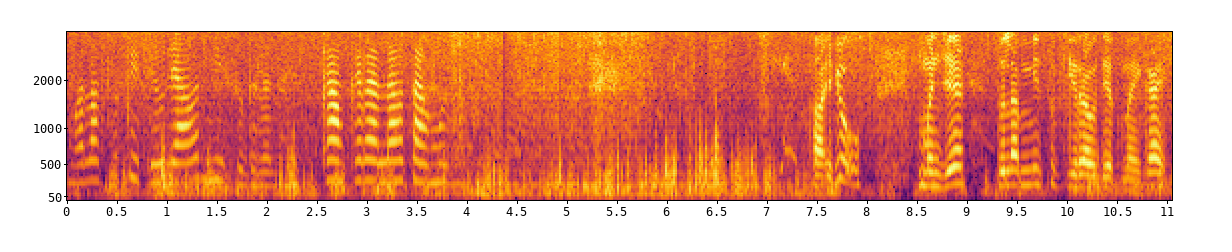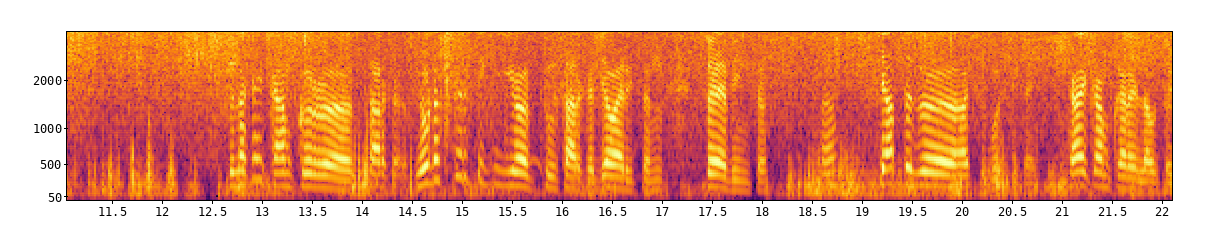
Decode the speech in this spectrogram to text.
मला सुट्टी ठेवल्यावर मी सुधरल. काम करायला होता मग. अयो म्हणजे तुला मी सुखी राहू देत नाही काय? तुला काही काम कर सारखं एवढंच करते की तू सारखं ज्वारीचं सोयाबीनचं हां? त्यातच अशी बोलते काय काय काम करायला लावतोय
